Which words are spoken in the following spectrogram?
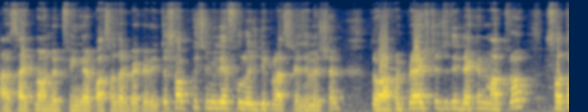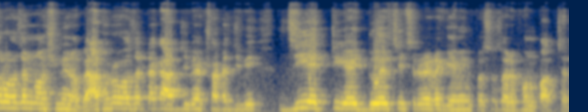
আর সাইড মাউন্টেড ফিঙ্গার পাঁচ হাজার ব্যাটারি তো সবকিছু মিলিয়ে ফুল এইচডি প্লাস রেজুলেশন তো আপনার প্রাইসটা যদি দেখেন মাত্র সতেরো হাজার নয়শো নিরানব্বই আঠারো হাজার টাকা আট জিবি একশো আঠাশ GB G eighty eight dual চিপসের একটা গেমিং প্রসেসরের ফোন পাচ্ছেন।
